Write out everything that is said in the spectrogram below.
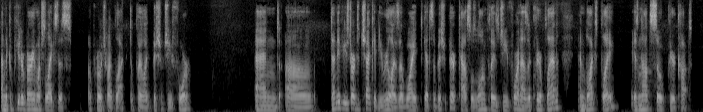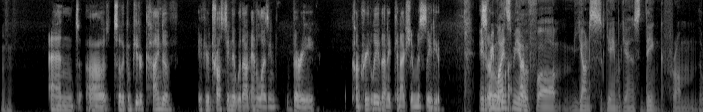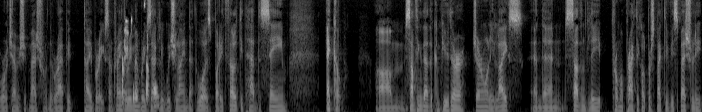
and the computer very much likes this approach by black to play like bishop g4. And uh, then if you start to check it, you realize that white gets the bishop pair, castles long, plays g4, and has a clear plan, and black's play is not so clear cut. Mhm. And uh, so the computer kind of, if you're trusting it without analyzing very concretely, then it can actually mislead you. It So, reminds me I- of um, Jan's game against Ding from the World Championship match from the Rapid tie breaks. I'm trying to remember exactly which line that was, but it felt it had the same echo. Um, something that the computer generally likes, and then suddenly, from a practical perspective, especially,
